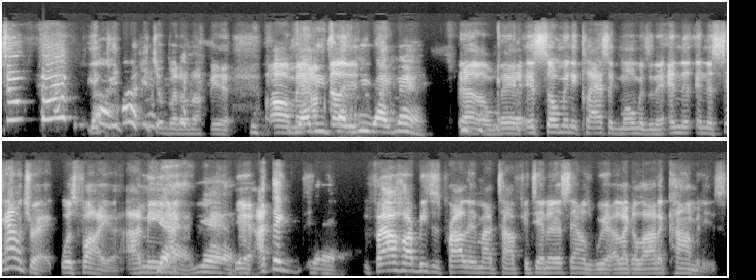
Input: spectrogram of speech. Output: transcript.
to five. Get, get, your butt on up here. Oh man, I'm telling you, you right now. oh man, it's so many classic moments in it, and the and the soundtrack was fire. I mean, yeah, I, yeah, yeah. I think yeah. Five Heartbeats is probably in my top fifteen. I know that sounds weird. I like a lot of comedies,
